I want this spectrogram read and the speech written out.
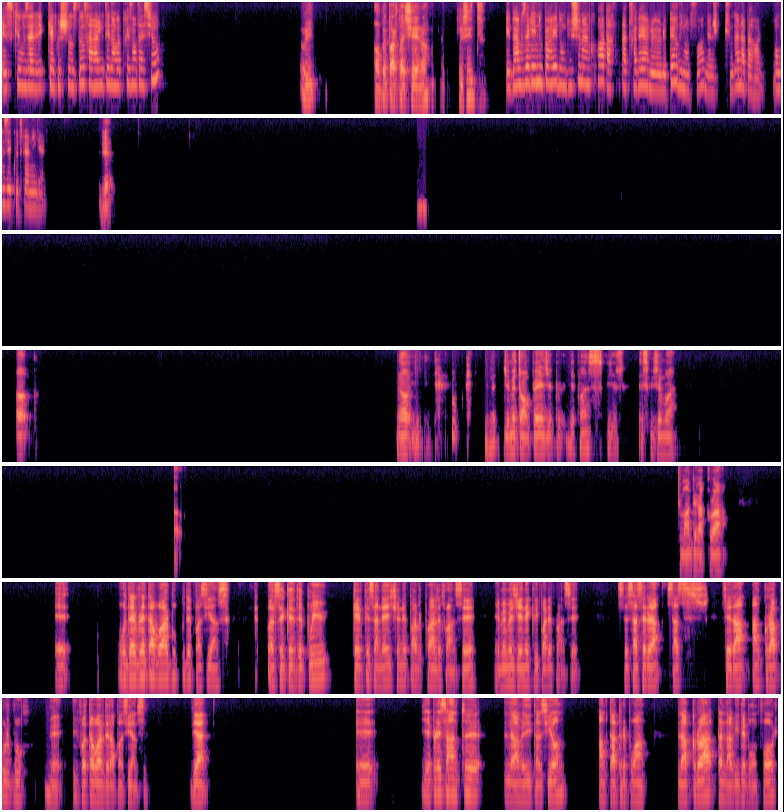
Est-ce que vous avez quelque chose d'autre à rajouter dans votre présentation? Oui. On peut partager, non? Brigitte? Eh bien, vous allez nous parler donc du chemin de croix par- à travers le, le Père de Montfort. Eh bien, je, je vous donne la parole. On vous écoute, Père Miguel. Bien. Oh, non, je me- je trompais, je, je pense que, excusez-moi. Oh, chemin de la croix. Et vous devrez avoir beaucoup de patience parce que depuis quelques années, je ne parle pas le français et même je n'écris pas le français. Ça sera, ça sera croix pour vous, mais il faut avoir de la patience. Bien. Et je présente la méditation en quatre points. La croix dans la vie de Montfort,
